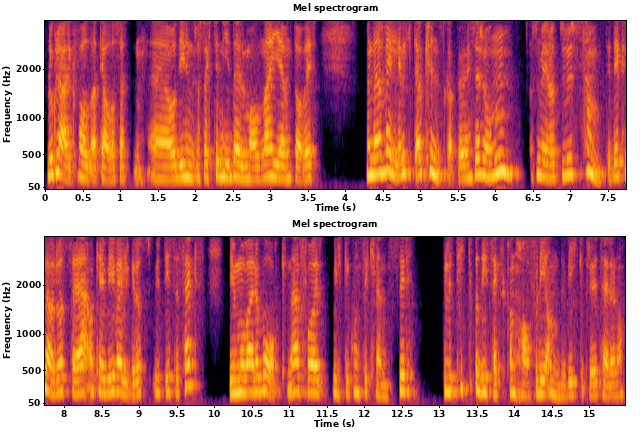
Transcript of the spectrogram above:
Du klarer ikke å forholde deg til alle 17 eh, og de 169 delmålene jevnt over. Men det er veldig viktig å ha kunnskap i organisasjonen som gjør at du samtidig klarer å se ok, vi velger oss ut disse seks. Vi må være våkne for hvilke konsekvenser politikk på de seks kan ha for de andre vi ikke prioriterer nå.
